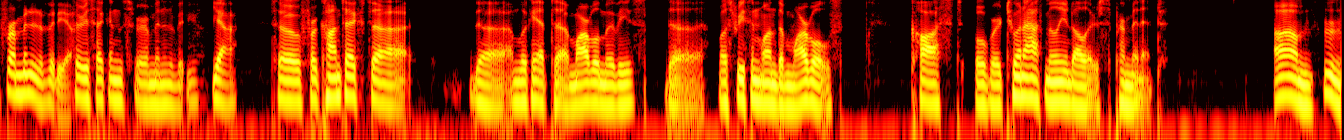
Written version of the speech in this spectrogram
for a minute of video. 30 seconds for a minute of video. Yeah. So for context, uh, the I'm looking at uh, Marvel movies. The most recent one, The Marvels. cost over two and a half million dollars per minute. Um, hmm.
